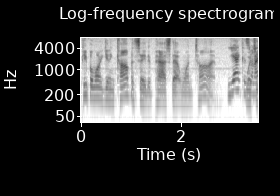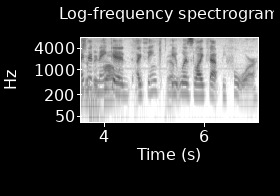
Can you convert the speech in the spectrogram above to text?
people aren't getting compensated past that one time. Yeah, because when I did Naked, problem. I think Yeah. it was like that before,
